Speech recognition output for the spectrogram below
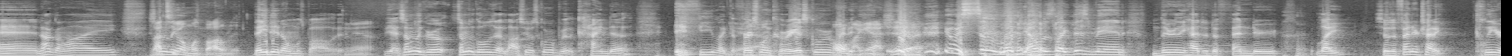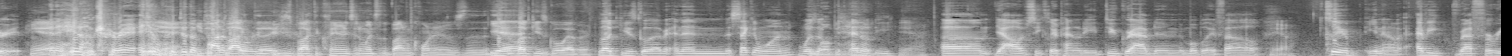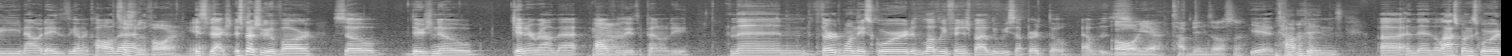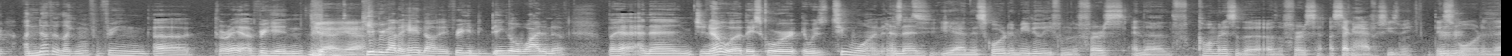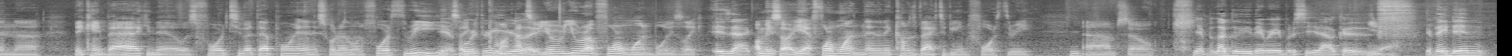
and not gonna lie, Lazio the- almost bottled it. they did almost bottle it. Yeah. Yeah, some of the girl, some of the goals that Lazio scored were kind of iffy. Like the first one, Correa scored. Oh my it- gosh, yeah. it was so lucky. I was like, this man literally had a defender, like, so the defender tried to clear it, Yeah. and it hit on Correa, and it Yeah, went to the he just bottom blocked corner. the he just blocked the clearance and it went to the bottom corner. It was the, Yeah. the luckiest goal ever. Luckiest goal ever. And then the second one was Immobile. a penalty. Yeah. Um, yeah, obviously clear penalty. Dude grabbed him, Immobile fell. Yeah. Clear, you know, every referee nowadays is gonna call that. Especially with VAR. Yeah. Actually, especially with VAR. So there's no getting around that. Yeah. Obviously, it's a penalty. And then the third one they scored, lovely finish by Luis Alberto. That was oh yeah, top bins also. yeah, top bins. Uh, and then the last one they scored, another lucky one from freaking uh, Correa. Freaking Yeah, yeah. keeper got a hand on it. Freaking go wide enough. But yeah, and then Genoa they scored. It was two one, and then t- yeah, and they scored immediately from the first and the couple minutes of the of the first uh, second half. Excuse me, they Mhm. scored and then uh, they came back. You know, it was four two at that point, and they scored another one four three. Yeah, it's 4-3, Like, come you're like- you you were up four one, boys. Like exactly. I mean, sorry, yeah, four one, and then it comes back to being four three. Mm. Um, so Yeah, but luckily they were able to see it out because Yeah. if they didn't,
